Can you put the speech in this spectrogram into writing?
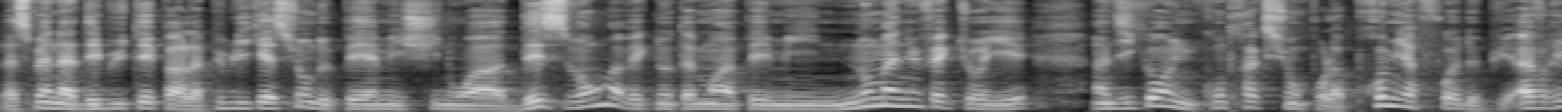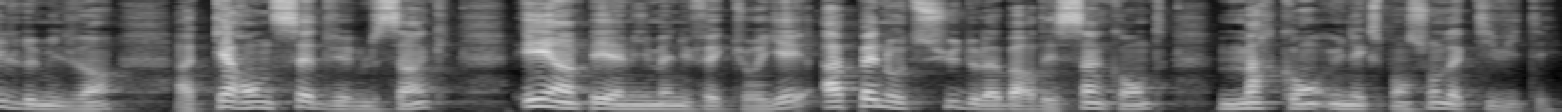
La semaine a débuté par la publication de PMI chinois décevants avec notamment un PMI non manufacturier indiquant une contraction pour la première fois depuis avril 2020 à 47,5 et un PMI manufacturier à peine au-dessus de la barre des 50 marquant une expansion de l'activité.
